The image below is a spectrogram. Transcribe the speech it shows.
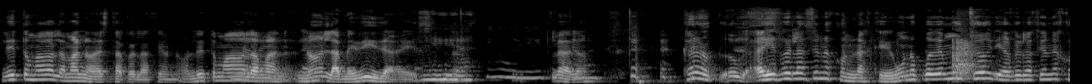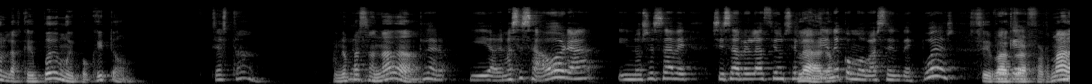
Le he tomado la mano a esta relación, o le he tomado La la, mano, medida, ¿no? La medida es. Mira. ¿no? Claro. Claro, hay relaciones con las que uno puede mucho y hay relaciones con las que puede muy poquito. Ya está. Y no pasa nada. Claro, y además es ahora y no se sabe si esa relación se Claro. mantiene cómo va a ser después. Se va a transformar.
